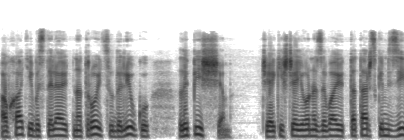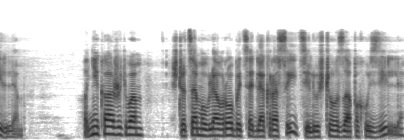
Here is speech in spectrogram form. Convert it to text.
а в хаті вистеляють на тройцю долівку лепіщем, чи як іще його називають татарським зіллям. Одні кажуть вам, що це, мовляв, робиться для краси й цілющого запаху зілля.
